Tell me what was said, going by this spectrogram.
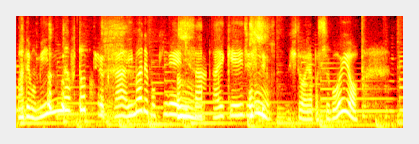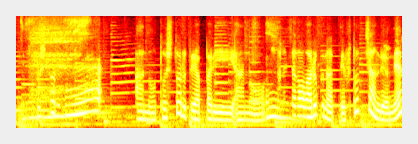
まあでもみんな太ってるから今でも綺麗にさ、体型維持してる人はやっぱすごいよ、年取るねあの年取るとやっぱりあのうん。体が悪くなって太っちゃうんだよね。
